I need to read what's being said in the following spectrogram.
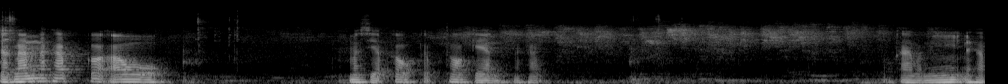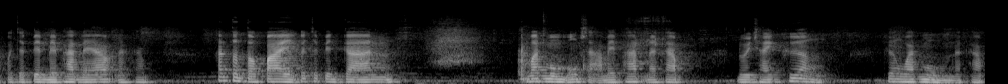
จากนั้นนะครับก็เอามาเสียบเข้ากับท่อแกนนะครับสองข้างแบบนี้นะครับ ก็จะเป็นใบพัดแล้วนะครับ ขั้นตอนต่อไปก็จะเป็นการ วัดมุมองศาใบพัดนะครับ โดยใช้เครื่องเครื่องวัดมุมนะครับ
